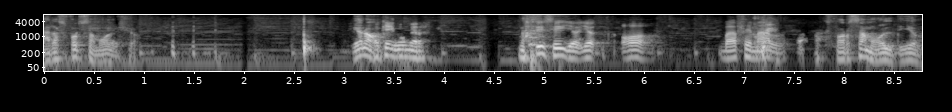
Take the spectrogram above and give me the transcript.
ara es força molt, això. Jo no, Ok, Boomer. Sí, sí, jo, jo... Oh, va fer mal. es força molt, tio.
